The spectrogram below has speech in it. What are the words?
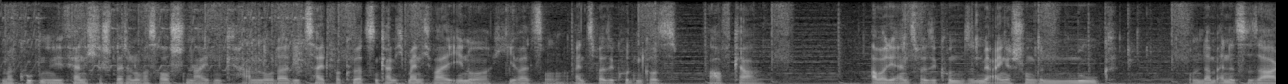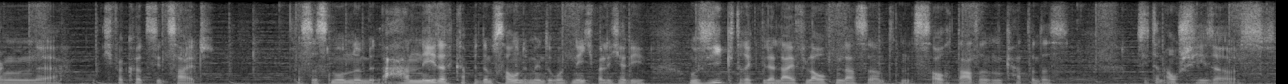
mal gucken, inwiefern ich da später noch was rausschneiden kann oder die Zeit verkürzen kann. Ich meine, ich war ja eh nur jeweils so ein, zwei Sekunden kurz AFK. Aber die ein, zwei Sekunden sind mir eigentlich schon genug, um am Ende zu sagen, äh, ich verkürze die Zeit. Das ist nur eine... Ah, nee, das klappt mit dem Sound im Hintergrund nicht, weil ich ja die Musik direkt wieder live laufen lasse und dann ist auch da drin ein Cut und das sieht dann auch schäse aus.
